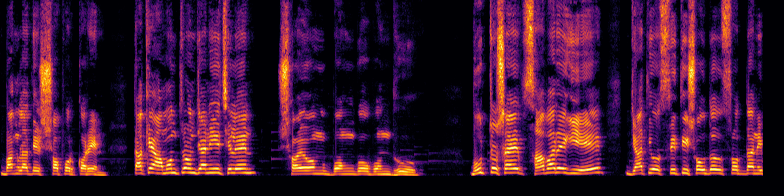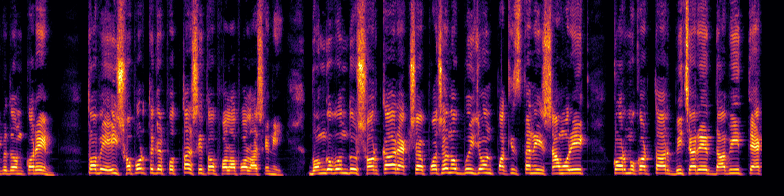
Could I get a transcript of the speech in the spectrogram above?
বাংলাদেশ সফর করেন। তাকে আমন্ত্রণ জানিয়েছিলেন স্বয়ং বঙ্গবন্ধু। ভুট্টো সাহেব সাভারে গিয়ে জাতীয় স্মৃতিসৌধ শ্রদ্ধা নিবেদন করেন। তবে এই সফর থেকে প্রত্যাশিত ফলাফল আসেনি। বঙ্গবন্ধু সরকার একশো পঁচানব্বই জন পাকিস্তানি সামরিক কর্মকর্তার বিচারের দাবি ত্যাগ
